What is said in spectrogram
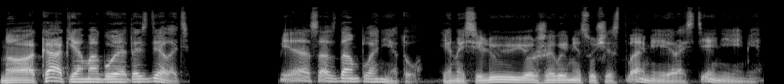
но как я могу это сделать? Я создам планету и населю ее живыми существами и растениями.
